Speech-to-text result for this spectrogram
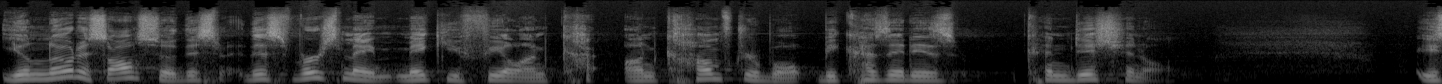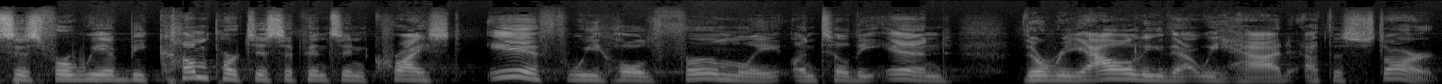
You'll notice also this, this verse may make you feel un- uncomfortable because it is conditional. He says, For we have become participants in Christ if we hold firmly until the end the reality that we had at the start.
